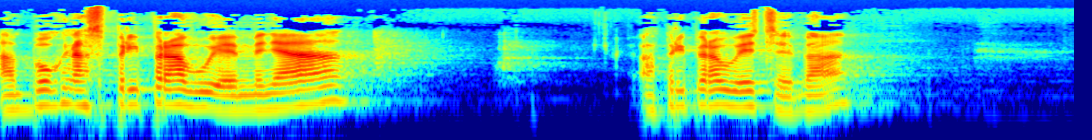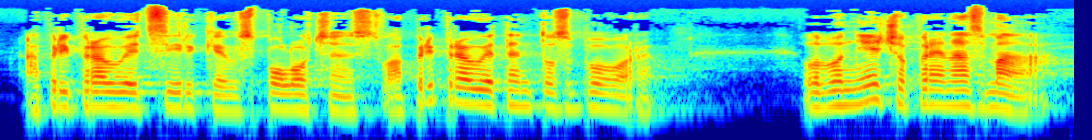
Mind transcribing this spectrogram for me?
A Boh nás pripravuje mňa a pripravuje teba a pripravuje církev, spoločenstvo a pripravuje tento zbor lebo niečo pre nás má.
